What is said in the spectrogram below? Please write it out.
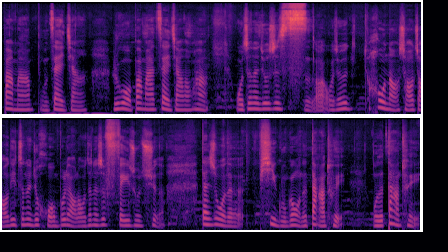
爸妈不在家。如果我爸妈在家的话，我真的就是死了，我就是后脑勺着地，真的就活不了了。我真的是飞出去了，但是我的屁股跟我的大腿，我的大腿，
